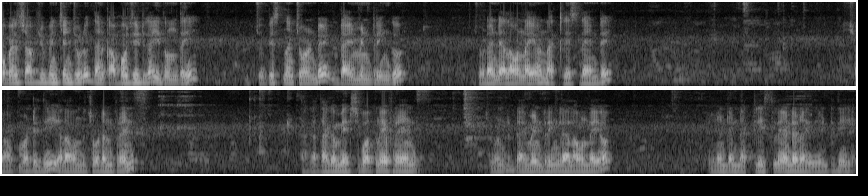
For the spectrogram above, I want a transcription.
మొబైల్ షాప్ చూపించాను చూడు దానికి అపోజిట్గా ఇది ఉంది. చూపిస్తున్నాను చూడండి డైమండ్ రింగ్ చూడండి ఎలా ఉన్నాయో. నక్లీస్లే అండి షాప్ మాట ఇది ఎలా ఉందో చూడండి ఫ్రెండ్స్ తగ్గ తగ్గ మెరిచిపోతున్నాయి ఫ్రెండ్స్ చూడండి డైమండ్ రింగ్లు ఎలా ఉన్నాయో. అండ్ నెక్లెస్లు అండ్ ఏంటిది?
